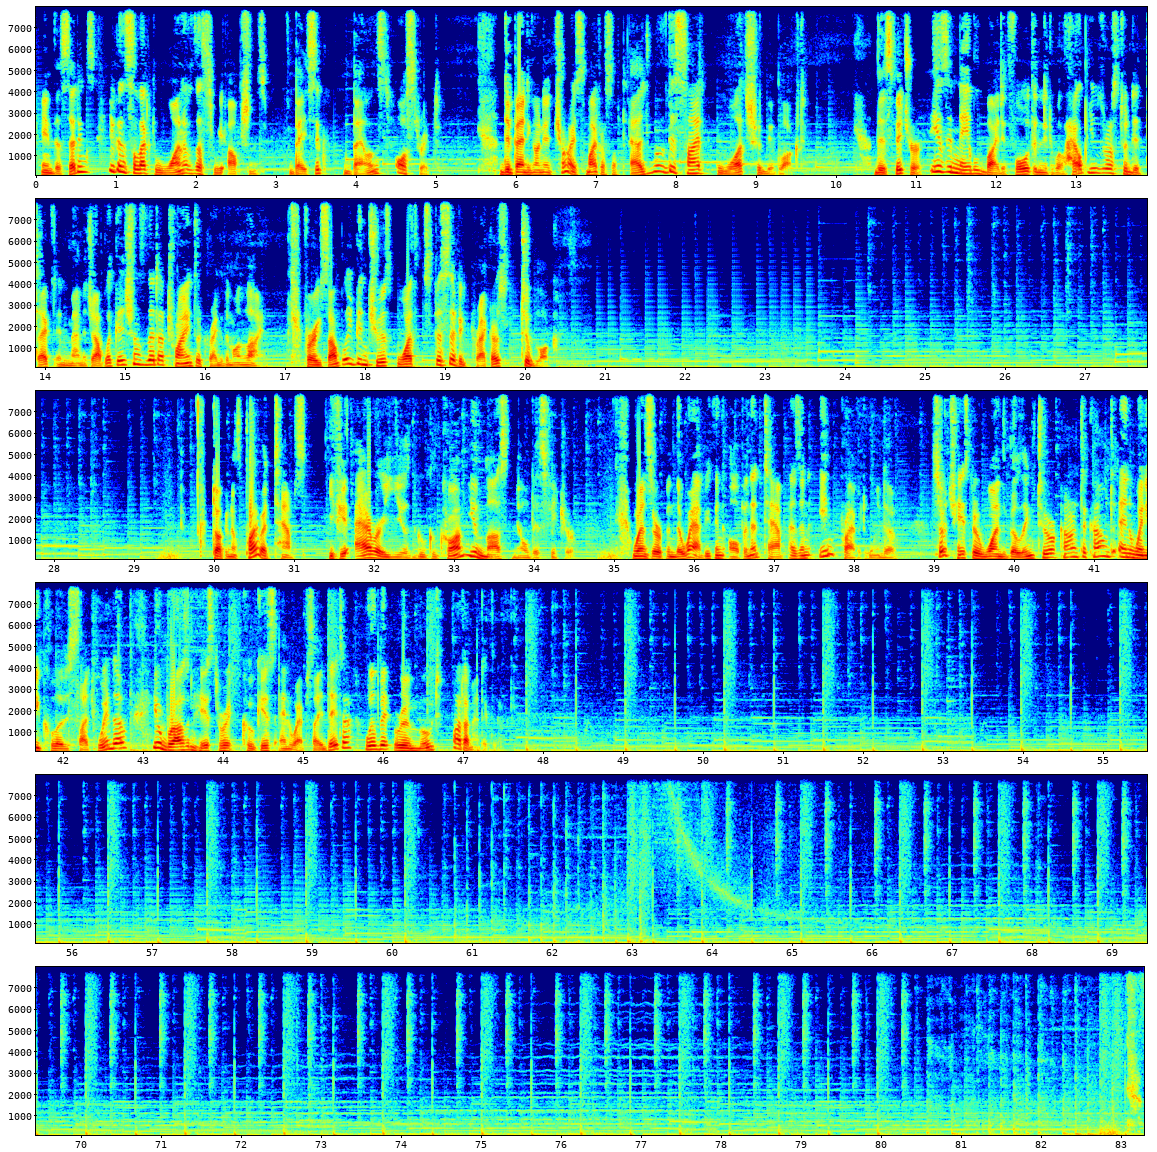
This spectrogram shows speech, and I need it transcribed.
In the settings, you can select one of the three options – Basic, Balanced or Strict. Depending on your choice, Microsoft Edge will decide what should be blocked. This feature is enabled by default and it will help users to detect and manage applications that are trying to track them online. For example, you can choose what specific trackers to block. Talking of private tabs, if you ever used Google Chrome, you must know this feature. When surfing the web, you can open a tab as an in-private window. Search history won't be linked to your current account, and when you close such window, your browsing history, cookies, and website data will be removed automatically.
